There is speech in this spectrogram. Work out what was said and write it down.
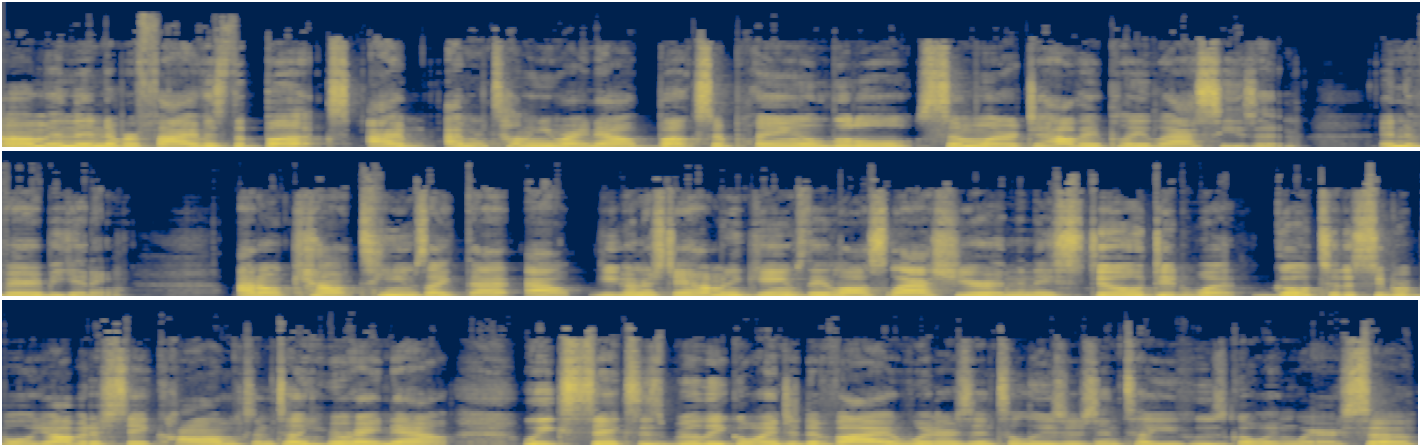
Um, and then number five is the Bucks. I, I'm telling you right now, Bucks are playing a little similar to how they played last season in the very beginning. I don't count teams like that out. You understand how many games they lost last year and then they still did what? Go to the Super Bowl. Y'all better stay calm because I'm telling you right now, week six is really going to divide winners into losers and tell you who's going where. So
